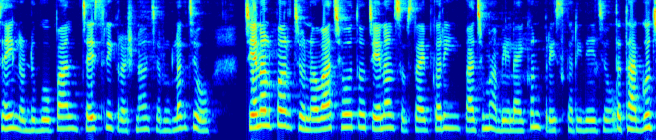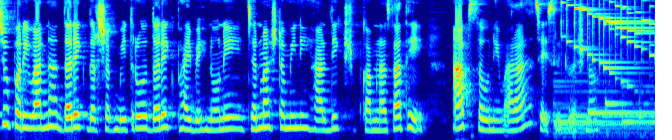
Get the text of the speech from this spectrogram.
જય લડ્ડુ ગોપાલ, જય શ્રી કૃષ્ણ જરૂર લખજો. ચેનલ પર જો નવા છો તો ચેનલ સબસ્ક્રાઇબ કરી બાજુમાં બે લાઇકન પ્રેસ કરી દેજો. તથા ગુજ્જુ પરિવારના દરેક દર્શક મિત્રો, દરેક ભાઈ બહેનોને જન્માષ્ટમીની હાર્દિક શુભકામના સાથે આપ સૌને મારા જય શ્રી કૃષ્ણ.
